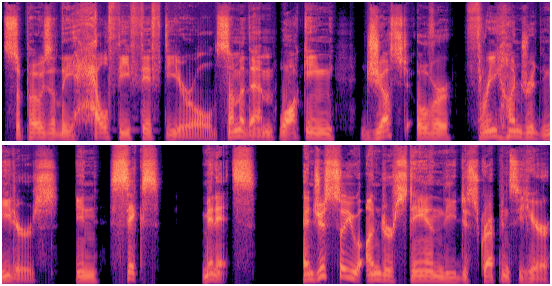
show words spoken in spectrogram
supposedly healthy 50 year olds, some of them walking just over 300 meters in six minutes. And just so you understand the discrepancy here,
